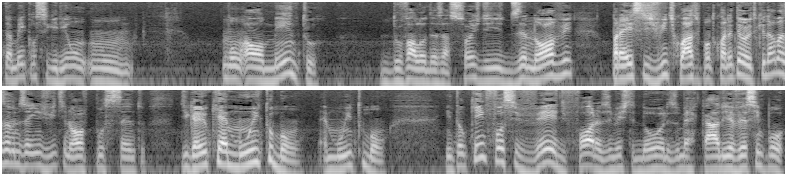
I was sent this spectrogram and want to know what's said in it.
também conseguiriam um, um aumento do valor das ações de 19 para esses 24,48, que dá mais ou menos aí uns 29% de ganho, que é muito bom, é muito bom. Então quem fosse ver de fora, os investidores, o mercado, ia ver assim, pô,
